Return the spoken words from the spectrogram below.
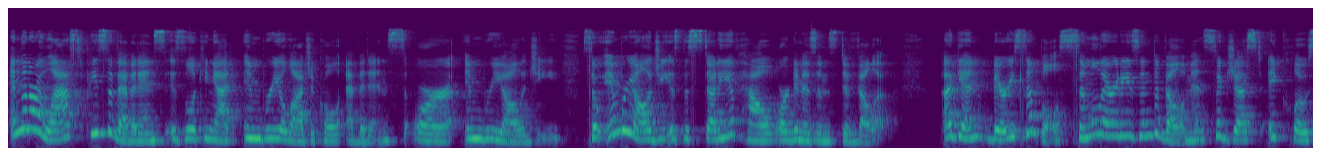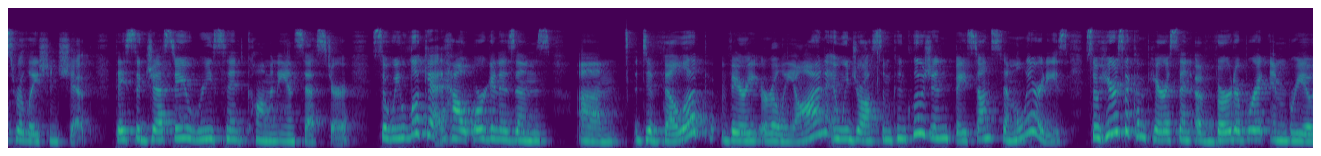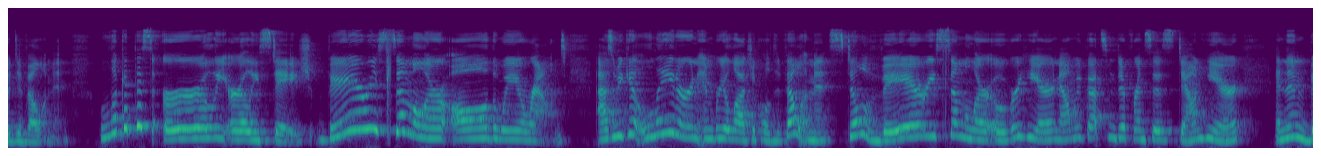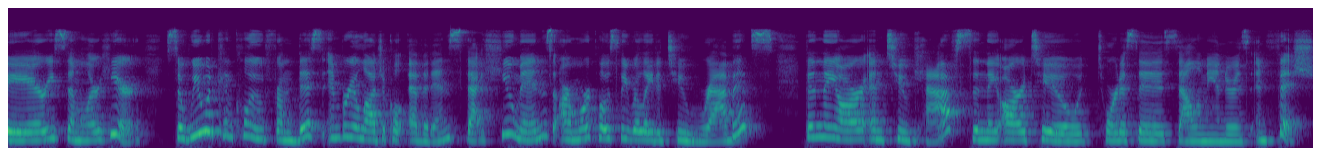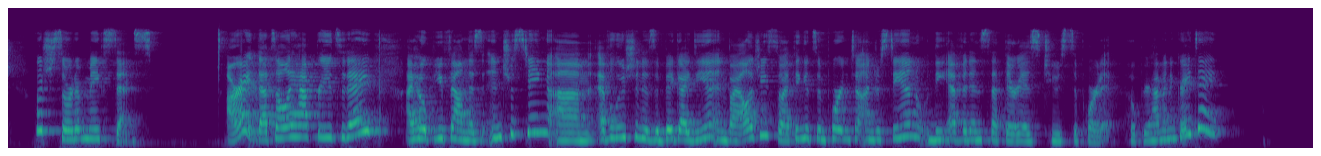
And then our last piece of evidence is looking at embryological evidence or embryology. So embryology is the study of how organisms develop. Again, very simple. Similarities in development suggest a close relationship. They suggest a recent common ancestor. So we look at how organisms um, develop very early on and we draw some conclusions based on similarities. So here's a comparison of vertebrate embryo development. Look at this early, early stage. Very similar all the way around. As we get later in embryological development, still very similar over here. Now we've got some differences down here and then very similar here. So we would conclude from this embryological evidence that humans are more closely related to rabbits than they are and to calves than they are to tortoises, salamanders, and fish, which sort of makes sense. All right, that's all I have for you today. I hope you found this interesting. Um, evolution is a big idea in biology, so I think it's important to understand the evidence that there is to support it. Hope you're having a great day.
